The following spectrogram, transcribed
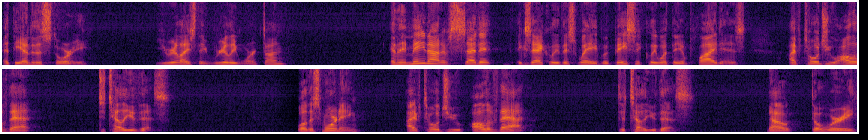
at the end of the story, you realize they really weren't done? And they may not have said it exactly this way, but basically what they implied is I've told you all of that to tell you this. Well, this morning, I've told you all of that to tell you this. Now, don't worry.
